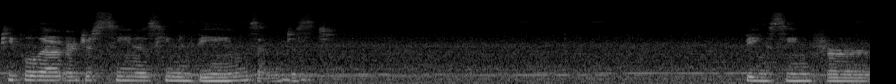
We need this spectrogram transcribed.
people that are just seen as human beings and mm-hmm. just being seen for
